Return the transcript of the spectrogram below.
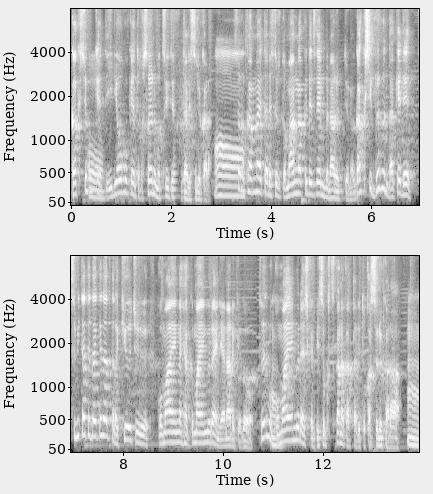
学習保険って医療保険とかそういうのもついてたりするからあそういうのあ。考えたりすると満額で全部なるっていうのは学士部分だけで積み立てだけだったら95万円が100万円ぐらいにはなるけどそれでもうん5万円ぐらいしか利息つかなかったりとかするからうん。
